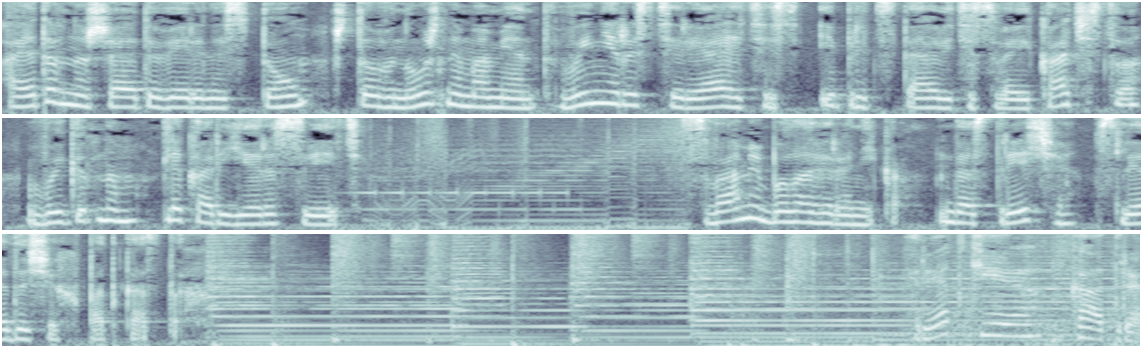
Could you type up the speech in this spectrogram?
А это внушает уверенность в том, что в нужный момент вы не растеряетесь и представите свои качества в выгодном для карьеры свете. С вами была Вероника. До встречи в следующих подкастах. Редкие кадры.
